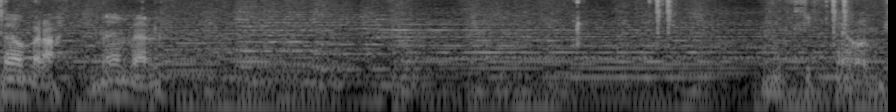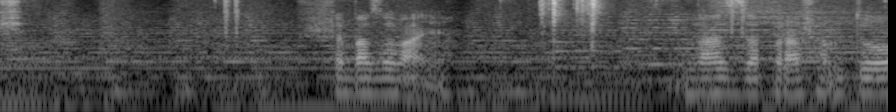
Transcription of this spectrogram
Dobra, Nemel. Nie kliknęło mi się. Przebazowanie. Was zapraszam tu.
